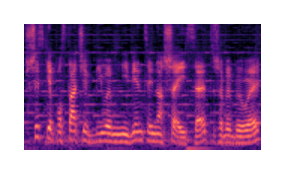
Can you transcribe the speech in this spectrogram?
Wszystkie postacie wbiłem mniej więcej na 600, żeby były.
